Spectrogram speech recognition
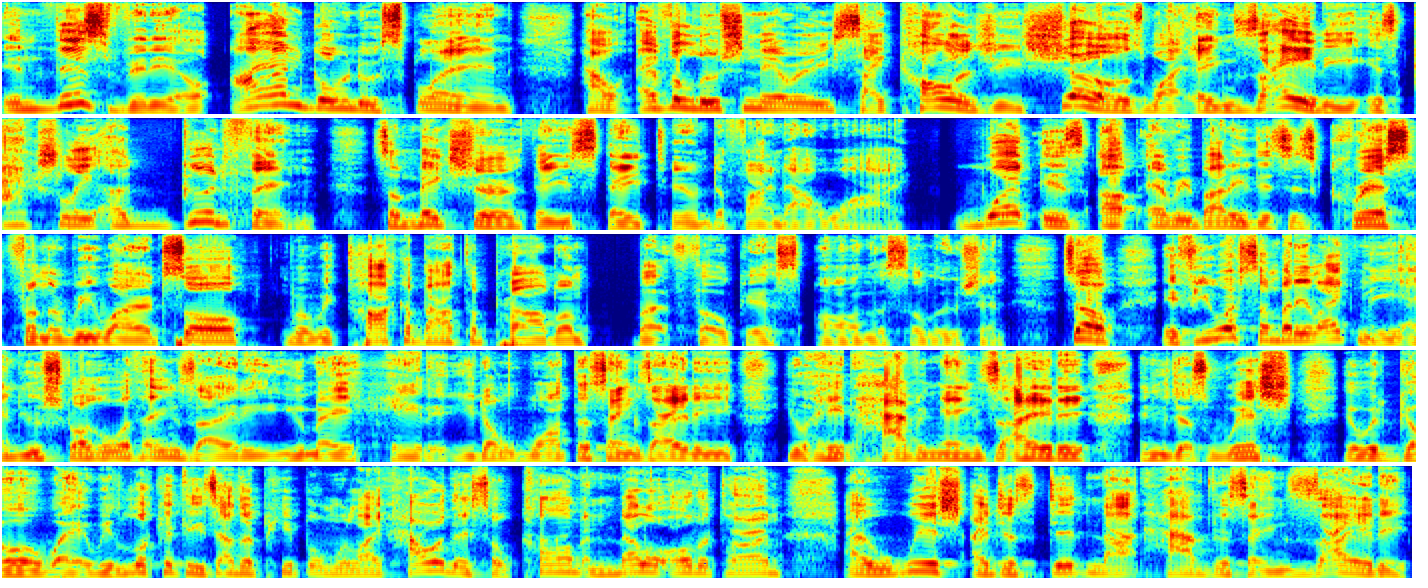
In this video, I'm going to explain how evolutionary psychology shows why anxiety is actually a good thing. So make sure that you stay tuned to find out why. What is up, everybody? This is Chris from The Rewired Soul, where we talk about the problem but focus on the solution. So if you are somebody like me and you struggle with anxiety, you may hate it. You don't want this anxiety, you hate having anxiety, and you just wish it would go away. We look at these other people and we're like, how are they so calm and mellow all the time? I wish I just did not have this anxiety.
